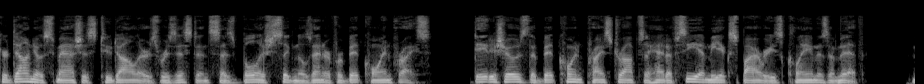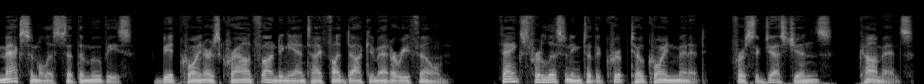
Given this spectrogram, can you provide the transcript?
Cardano smashes $2 resistance as bullish signals enter for Bitcoin price. Data shows the Bitcoin price drops ahead of CME expiries claim is a myth. Maximalists at the movies, Bitcoiners crowdfunding anti-FUD documentary film. Thanks for listening to the Crypto Coin Minute. For suggestions, comments,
